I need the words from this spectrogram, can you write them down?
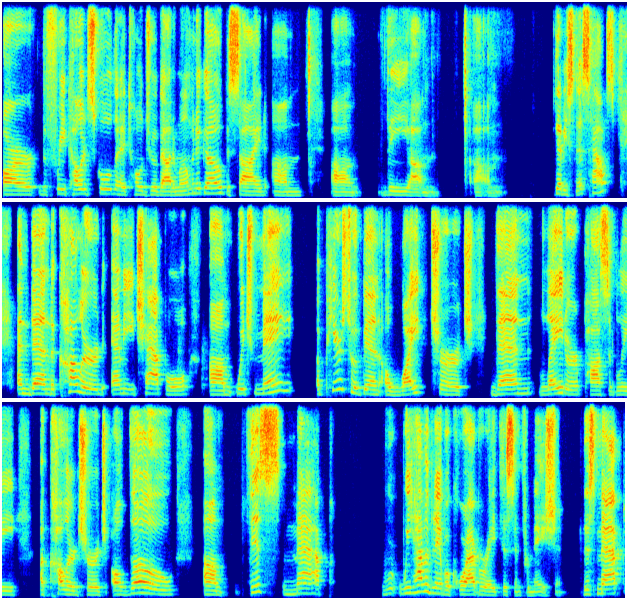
are the free colored school that I told you about a moment ago, beside um, um, the um, Debbie Smith's house. And then the colored ME Chapel, um, which may appears to have been a white church, then later possibly a colored church, although um, this map, we haven't been able to corroborate this information. This map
